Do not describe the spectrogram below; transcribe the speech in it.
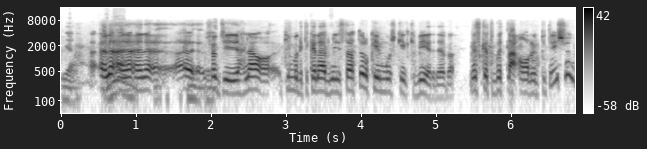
أنا أنا أنا فهمتي حنا كما قلت لك أنا administrateur وكاين مشكل كبير دابا. الناس كتبغي تطلع en réputation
